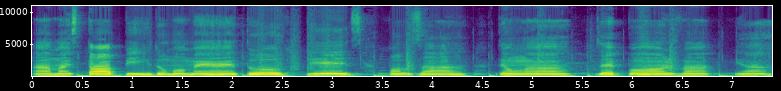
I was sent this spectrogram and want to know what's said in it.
a mais top do momento. Esposa de uma Zé e Yeah.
